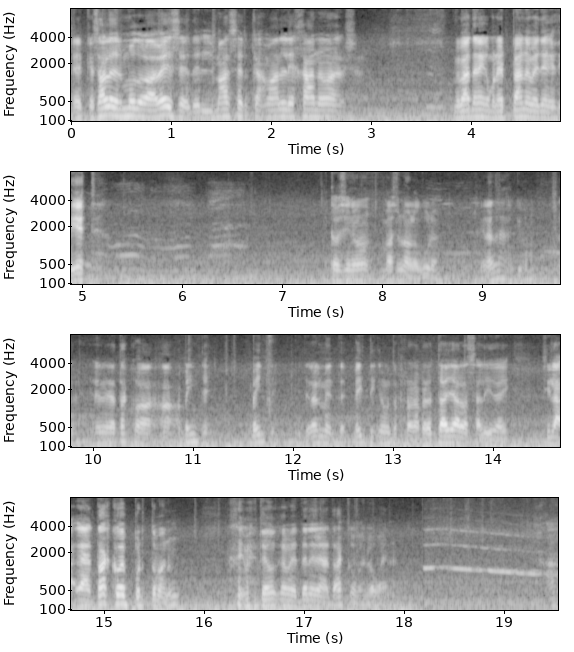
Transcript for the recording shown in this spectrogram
El que sale del módulo ABS, del más cerca, más lejano, me va a tener que poner plano y me tiene que decir este. Que si no, va a ser una locura. En el atasco a, a- a 20, 20, literalmente, 20 km por hora. Pero está ya la salida ahí. Si la, el atasco es Puerto Manú, me tengo que meter en el atasco, pero bueno. Ah.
